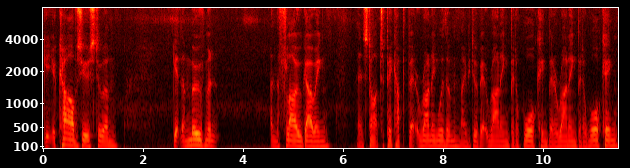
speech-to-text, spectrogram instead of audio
get your calves used to them, get the movement and the flow going, and start to pick up a bit of running with them. Maybe do a bit of running, bit of walking, bit of running, bit of walking,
